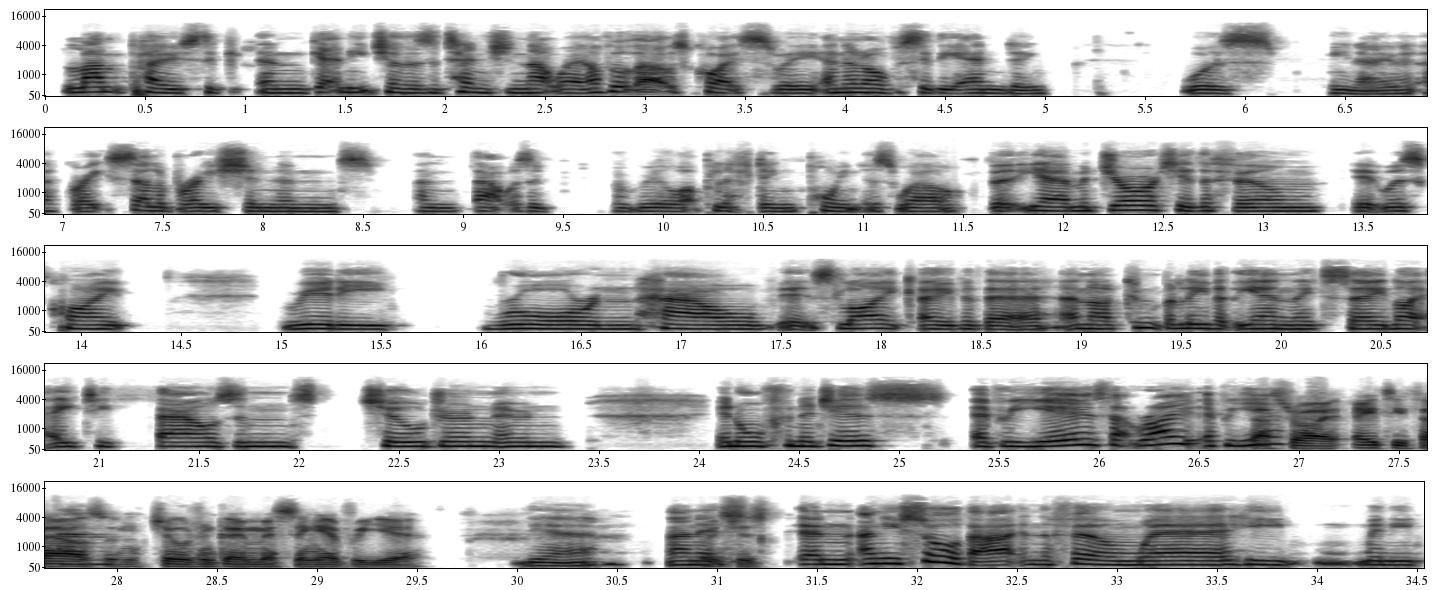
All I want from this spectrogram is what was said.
lampposts and getting each other's attention that way i thought that was quite sweet and then obviously the ending was you know a great celebration and and that was a, a real uplifting point as well but yeah majority of the film it was quite really raw and how it's like over there. And I couldn't believe at the end they'd say like 80,000 children in in orphanages every year. Is that right? Every year. That's right. Eighty thousand um, children go missing every year. Yeah, and it's is... and and you saw that in the film where he when he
